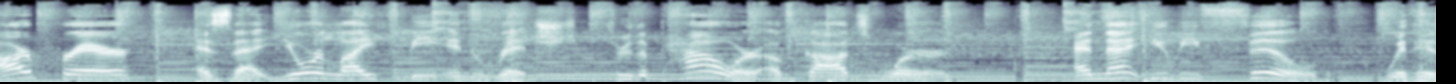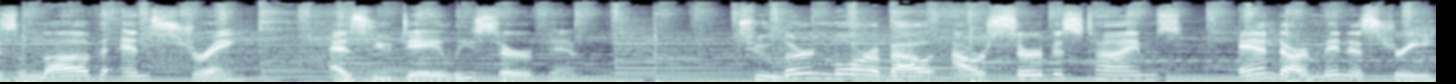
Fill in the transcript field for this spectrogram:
Our prayer is that your life be enriched through the power of God's Word, and that you be filled with His love and strength as you daily serve Him. To learn more about our service times and our ministry,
